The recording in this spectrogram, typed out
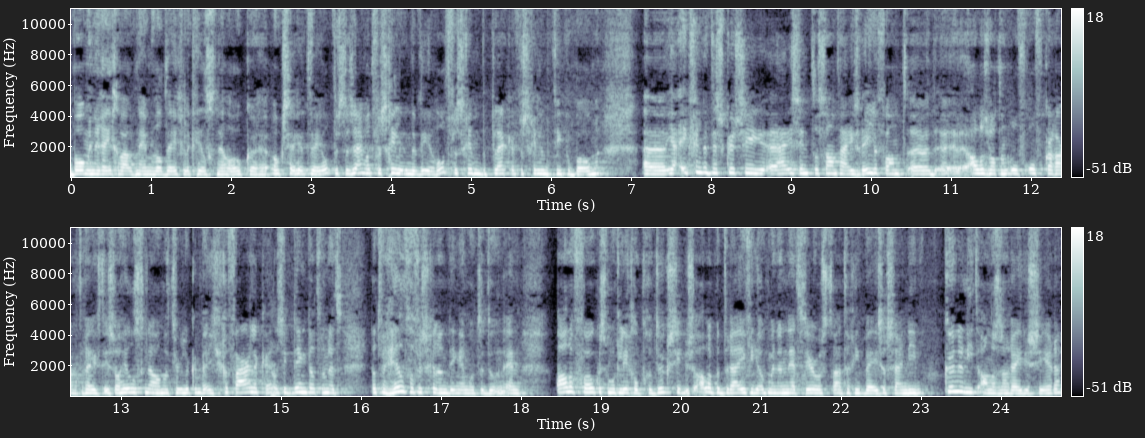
bomen in de regenwoud nemen wel degelijk heel snel ook, eh, ook CO2 op. Dus er zijn wat verschillen in de wereld. Verschillende plekken, verschillende type bomen. Eh, ja, ik vind de discussie, eh, hij is interessant, hij is relevant. De- alles wat een of-of karakter heeft, is al heel snel natuurlijk een beetje gevaarlijk. Hè? Dus ik denk dat we, het, dat we heel veel verschillende dingen moeten doen. En alle focus moet liggen op productie. Dus alle bedrijven die ook met een net zero strategie bezig zijn, die kunnen niet anders dan reduceren.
